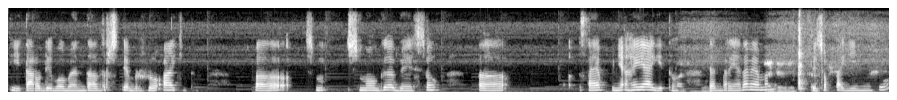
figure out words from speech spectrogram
ditaruh di bawah bantal terus dia berdoa gitu uh, sem semoga besok uh, saya punya ayah gitu Aduh. dan ternyata memang Aduh, besok paginya itu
